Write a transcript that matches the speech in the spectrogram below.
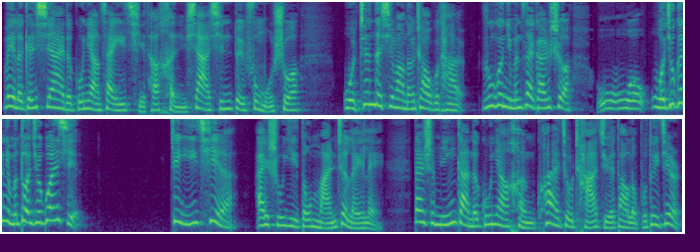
为了跟心爱的姑娘在一起，他狠下心对父母说：“我真的希望能照顾她。如果你们再干涉，我我我就跟你们断绝关系。”这一切，艾书义都瞒着磊磊。但是敏感的姑娘很快就察觉到了不对劲儿，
